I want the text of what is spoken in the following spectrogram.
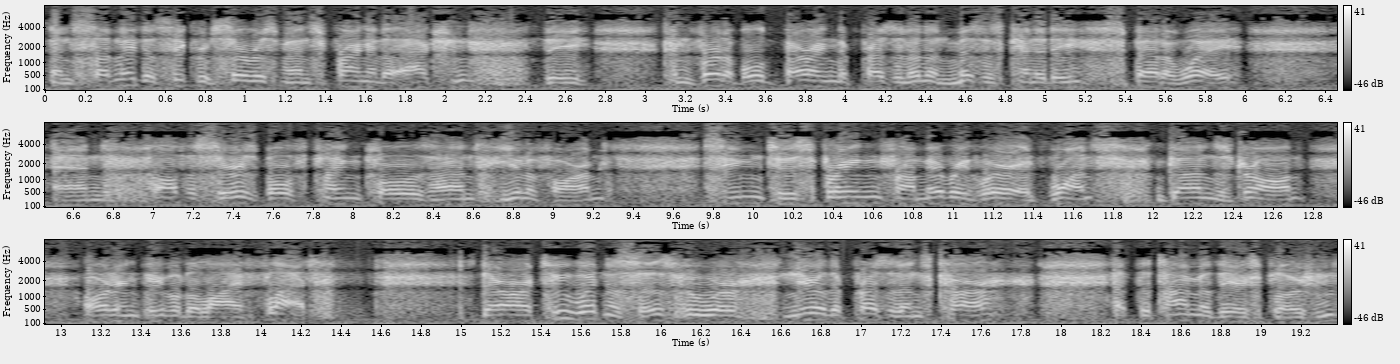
Then suddenly the Secret Service men sprang into action. The convertible bearing the president and Mrs. Kennedy sped away, and officers, both plainclothes and uniformed, seemed to spring from everywhere at once, guns drawn, ordering people to lie flat. There are two witnesses who were near the president's car at the time of the explosions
